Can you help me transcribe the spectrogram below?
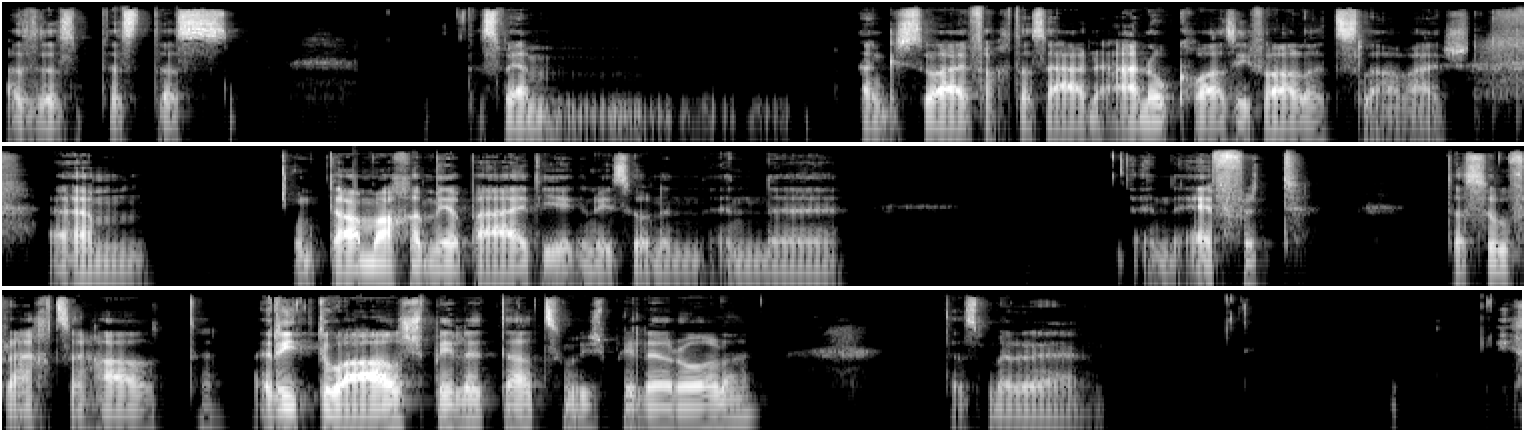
Also das, das, das, das wäre eigentlich so einfach, das auch, auch noch quasi fallen zu lassen, weißt? Ähm, und da machen wir beide irgendwie so einen, einen, äh, einen Effort, das aufrechtzuerhalten. Ritual spielt da zum Beispiel eine Rolle, dass man äh, ich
